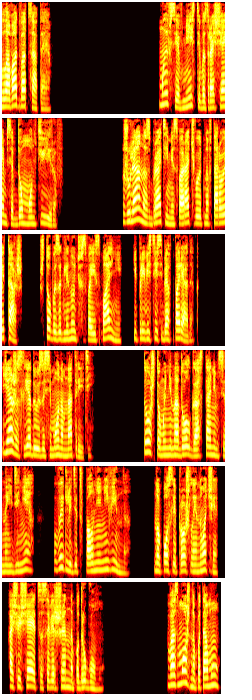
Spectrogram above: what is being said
Глава 20. Мы все вместе возвращаемся в дом Монкьюиров. Жулиана с братьями сворачивают на второй этаж, чтобы заглянуть в свои спальни и привести себя в порядок. Я же следую за Симоном на третий. То, что мы ненадолго останемся наедине, выглядит вполне невинно, но после прошлой ночи ощущается совершенно по-другому. Возможно, потому,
